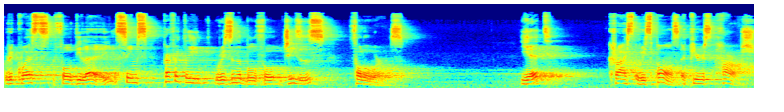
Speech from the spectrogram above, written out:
requests for delay, seems perfectly reasonable for Jesus' followers. Yet, Christ's response appears harsh.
